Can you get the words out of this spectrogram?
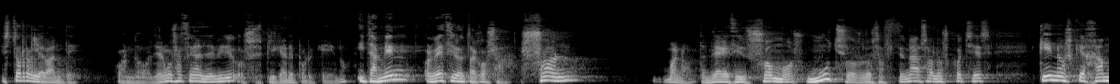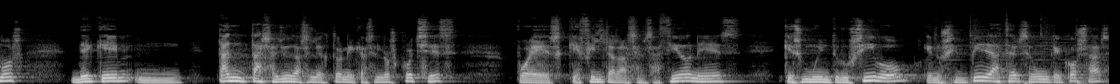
Esto es relevante. Cuando lleguemos al final del vídeo os explicaré por qué, ¿no? Y también os voy a decir otra cosa. Son, bueno, tendría que decir somos muchos los aficionados a los coches que nos quejamos de que mmm, tantas ayudas electrónicas en los coches, pues que filtra las sensaciones, que es muy intrusivo, que nos impide hacer según qué cosas.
